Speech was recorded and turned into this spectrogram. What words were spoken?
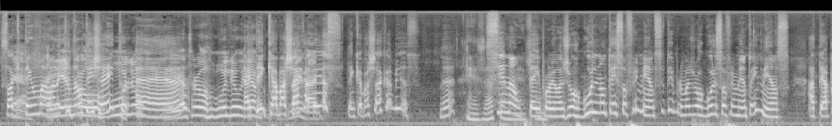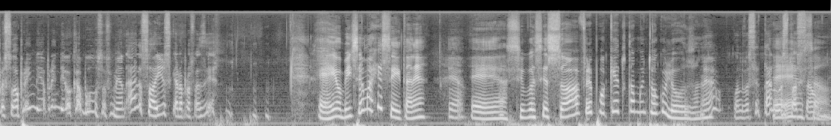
Só que é, tem uma hora que não tem orgulho, jeito. É. Entra o orgulho aí e tem que abaixar a cabeça. Tem que abaixar a cabeça. Né? Exatamente. Se não tem problema de orgulho, não tem sofrimento. Se tem problema de orgulho, o sofrimento é imenso. Até a pessoa aprender, aprendeu, acabou o sofrimento. Ah, era só isso que era para fazer? É, realmente isso é uma receita, né? É. é. Se você sofre é porque tu está muito orgulhoso, né? É. Quando você está numa é, situação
